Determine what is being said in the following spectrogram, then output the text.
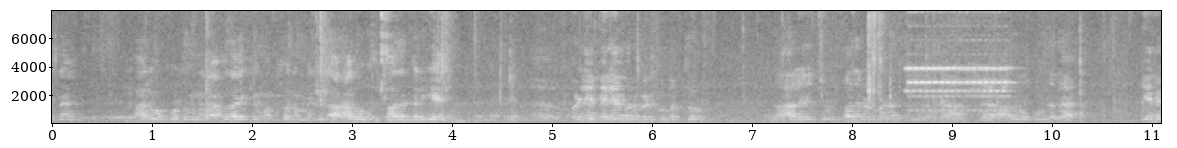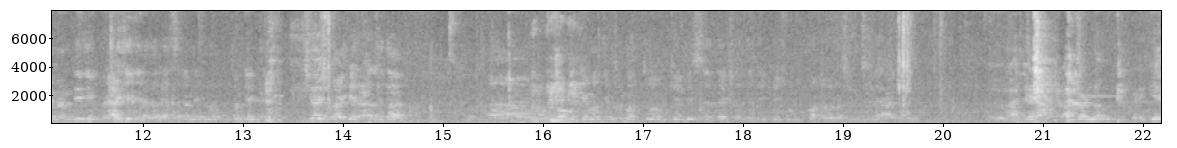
ಅನ್ನ ಹಾಲು ಒಕ್ಕೂಟವನ್ನು ಲಾಭದಾಯಕ ಮತ್ತು ನಮ್ಮೆಲ್ಲ ಹಾಲು ಉತ್ಪಾದಕರಿಗೆ ಒಳ್ಳೆಯ ಬೆಲೆ ಬರಬೇಕು ಮತ್ತು ಹಾಲು ಹೆಚ್ಚು ಉತ್ಪಾದನೆ ಮಾಡಬೇಕು ಹಾಲು ಒಕ್ಕೂಟದ ಏನು ನಂದಿನಿ ಬ್ರ್ಯಾಂಡ್ ಇದೆ ಅದರ ಹೆಸರನ್ನು ಇನ್ನು ವಿಶೇಷವಾಗಿ ರಾಜ್ಯದ ಉಪಮುಖ್ಯಮಂತ್ರಿಗಳು ಮತ್ತು ಕೆ ಪಿ ಸಿ ಅಧ್ಯಕ್ಷರಾದ ಡಿ ಕೆ ಶಿವಕುಮಾರ್ ಅವರ ಸೂಚನೆ ಹಾಗೂ ರಾಜ್ಯ ರಾಜಣ್ಣ ಬೆಳಿಗ್ಗೆ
